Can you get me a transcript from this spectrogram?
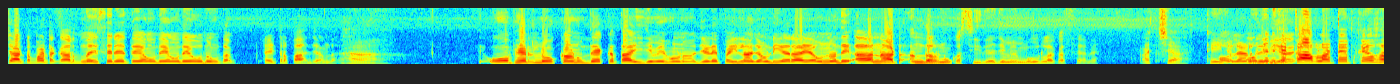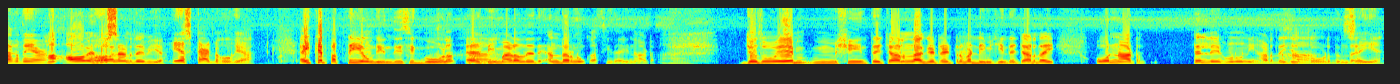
ਝਟਪਟ ਕਰ ਦਿੰਦਾ ਸੀ ਸਿਰੇ ਤੇ ਆਉਂਦੇ ਆਉਂਦੇ ਉਦੋਂ ਤੱਕ ਟਰੈਕਟਰ ਫਸ ਜਾਂਦਾ। ਹਾਂ। ਤੇ ਉਹ ਫਿਰ ਲੋਕਾਂ ਨੂੰ ਦਿੱਕਤ ਆਈ ਜਿਵੇਂ ਹੁਣ ਜਿਹੜੇ ਪਹਿਲਾਂ ਜੌਂਡੀਅਰ ਆਏ ਆ ਉਹਨਾਂ ਦੇ ਆ ਨਟ ਅੰਦਰ ਨੂੰ ਕੱਸੀ ਦੇ ਜਿਵੇਂ ਮੂਹਰਲਾ ਕੱਸਿਆ ਪਿਆ। ਅੱਛਾ ਠੀਕ ਹੈ। ਉਹ ਜਾਨੀ ਕਿ। ਕਾਬਲਾ ਟੈਪ ਕਹਿ ਸਕਦੇ ਆ। ਹਾਂ ਉਹ ਵੇ ਹਾਲੈਂਡ ਦੇ ਵੀ ਆ। ਇਹ ਸਟੱਡ ਹੋ ਗਿਆ। ਇੱਥੇ ਪੱਤੀ ਆਉਂਦੀ ਹੁੰਦੀ ਸੀ ਗੋਲ ਐਲਟੀ ਮਾਡਲ ਦੇ ਤੇ ਅੰਦਰ ਨੂੰ ਕੱਸੀ ਦਾ ਸੀ ਨਟ। ਜਦੋਂ ਇਹ ਮਸ਼ੀਨ ਤੇ ਚੜਨ ਲੱਗੇ ਟਰੈਕਟਰ ਵੱਡੀ ਮਸ਼ੀਨ ਤੇ ਚੜਦਾ ਸੀ ਉਹ ਨਟ ਢਿੱਲੇ ਹੋਣੋਂ ਨਹੀਂ ਹਟਦੇ ਜਾਂ ਤੋੜ ਦਿੰਦਾ। ਸਹੀ ਹੈ।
